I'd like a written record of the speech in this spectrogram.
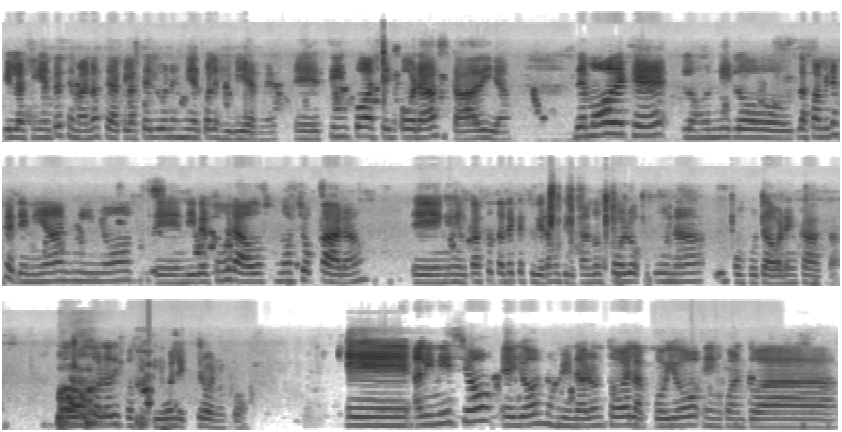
y la siguiente semana se da clase lunes, miércoles y viernes, eh, cinco a seis horas cada día. De modo de que los, los, las familias que tenían niños en diversos grados no chocaran en, el caso tal de que estuvieran utilizando solo una computadora en casa o un solo dispositivo electrónico. Eh, al inicio ellos nos brindaron todo el apoyo en cuanto a,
